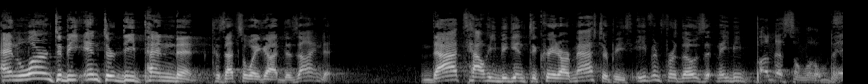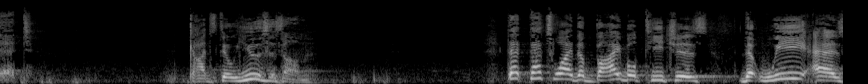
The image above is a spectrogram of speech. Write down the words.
and learn to be interdependent, because that's the way God designed it. And that's how He begins to create our masterpiece, even for those that maybe bug us a little bit. God still uses them. That, that's why the Bible teaches that we as,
